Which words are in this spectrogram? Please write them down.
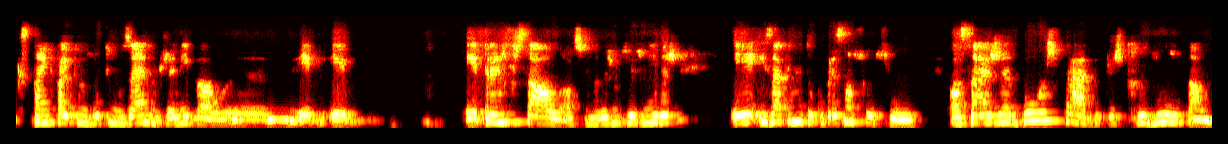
que se tem feito nos últimos anos a nível uh, é, é, é, transversal ao sistema das Nações Unidas é exatamente a cooperação sul-sul, ou seja, boas práticas que resultam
